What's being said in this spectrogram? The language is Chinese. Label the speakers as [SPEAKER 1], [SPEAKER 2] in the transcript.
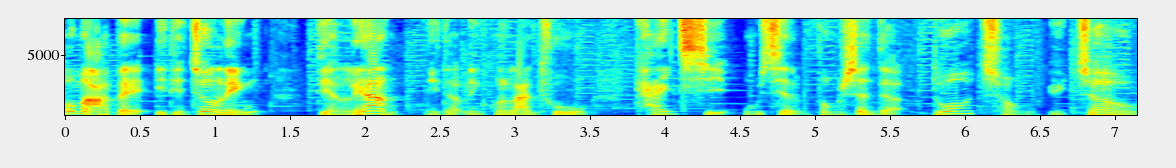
[SPEAKER 1] 欧玛阿贝一点就灵，点亮你的灵魂蓝图，开启无限丰盛的多重宇宙。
